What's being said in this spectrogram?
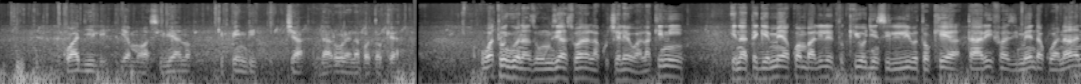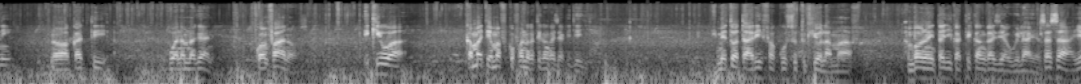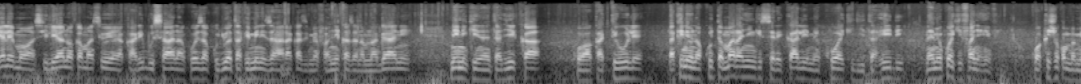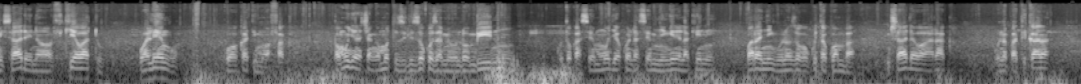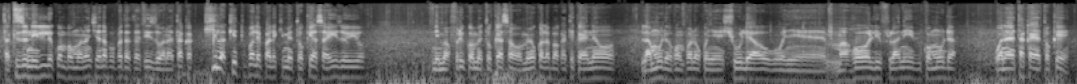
kwa ajili ya mawasiliano kipindi cha dharura inapotokea. Watu wengi wanazungumzia suala la kuchelewa, lakini inategemea kwamba lile tukio jinsi lilivyotokea, taarifa zimeenda kwa nani na wakati wa namna gani. Kwa mfano, ikiwa kamati ya maafa kwa mfano katika ngazi ya kijiji imetoa taarifa kuhusu tukio la maafa ambayo unahitaji katika ngazi ya wilaya. Sasa yale mawasiliano kama sio ya karibu sana, kuweza kujua tathmini za haraka zimefanyika za namna gani, nini kinahitajika kwa wakati ule, lakini unakuta mara nyingi serikali imekuwa ikijitahidi na imekuwa ikifanya hivi kuhakikisha kwamba misaada inawafikia watu walengwa kwa wakati mwafaka, pamoja na changamoto zilizoko za miundombinu kutoka sehemu moja kwenda sehemu nyingine, lakini mara nyingi unaweza kukuta kwamba msaada wa haraka unapatikana. Tatizo ni lile kwamba mwananchi anapopata tatizo anataka kila kitu pale pale kimetokea saa hizo hiyo. Ni mafuriko yametokea, sawa, wamewekwa labda katika eneo la muda, kwa mfano kwenye shule au kwenye maholi fulani hivi kwa muda, wanayataka yatokee,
